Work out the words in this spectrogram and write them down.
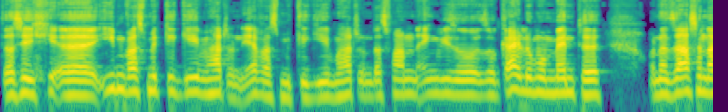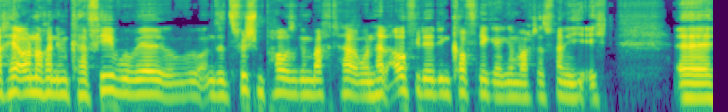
dass ich äh, ihm was mitgegeben hat und er was mitgegeben hat. Und das waren irgendwie so, so geile Momente. Und dann saß er nachher auch noch in dem Café, wo wir unsere Zwischenpause gemacht haben und hat auch wieder den Kopfnicker gemacht. Das fand ich echt, äh,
